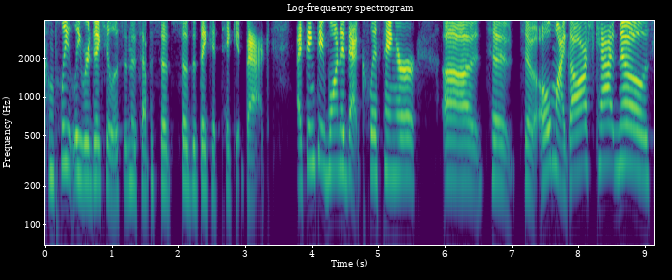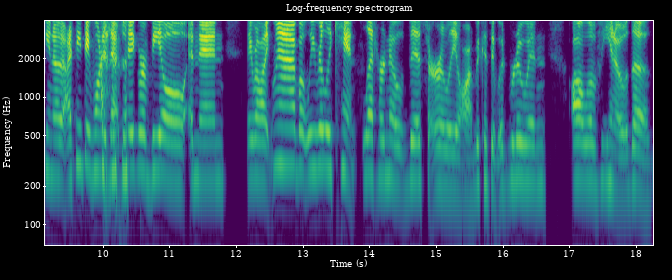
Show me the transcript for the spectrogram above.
completely ridiculous in this episode so that they could take it back. I think they wanted that cliffhanger uh to to oh my gosh, Cat knows, you know, I think they wanted that big reveal and then they were like, nah, but we really can't let her know this early on because it would ruin all of you know the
